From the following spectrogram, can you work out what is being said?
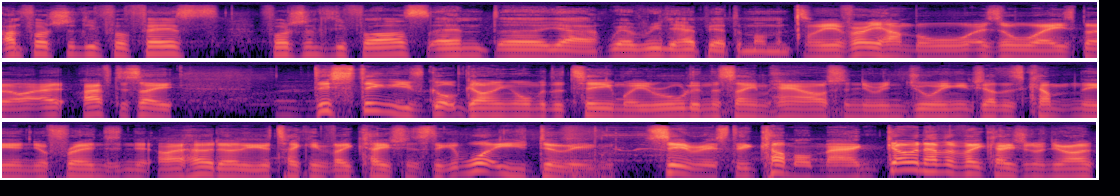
unfortunately for FaZe, fortunately for us, and uh, yeah, we're really happy at the moment. Well, you're very humble as always, but I, I have to say, this thing you've got going on with the team, where you're all in the same house and you're enjoying each other's company and your friends. And I heard earlier you're taking vacations together. What are you doing? Seriously, come on, man, go and have a vacation on your own.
